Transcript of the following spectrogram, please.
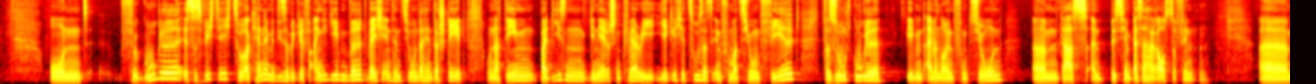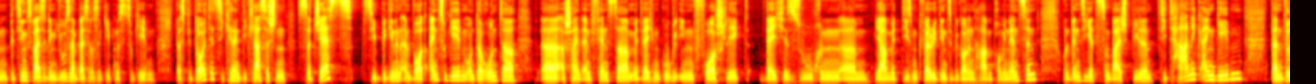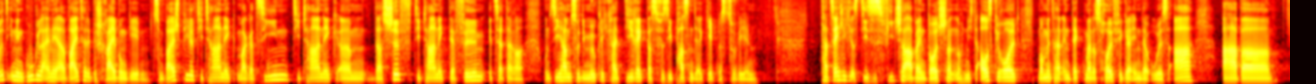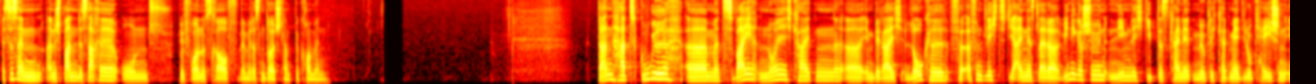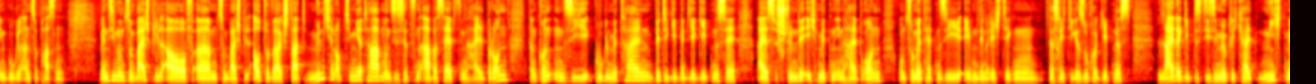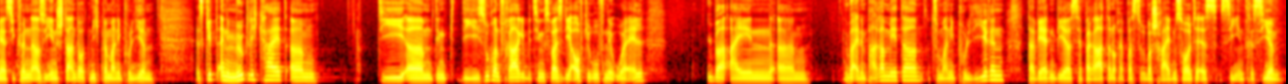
Und für Google ist es wichtig zu erkennen, wenn dieser Begriff eingegeben wird, welche Intention dahinter steht. Und nachdem bei diesem generischen Query jegliche Zusatzinformation fehlt, versucht Google eben mit einer neuen Funktion ähm, das ein bisschen besser herauszufinden ähm, beziehungsweise dem User ein besseres Ergebnis zu geben. Das bedeutet, Sie kennen die klassischen Suggests. Sie beginnen ein Wort einzugeben und darunter äh, erscheint ein Fenster, mit welchem Google Ihnen vorschlägt, welche Suchen ähm, ja, mit diesem Query, den Sie begonnen haben, prominent sind. Und wenn Sie jetzt zum Beispiel Titanic eingeben, dann wird Ihnen Google eine erweiterte Beschreibung geben. Zum Beispiel Titanic Magazin, Titanic ähm, das Schiff, Titanic der Film etc. Und Sie haben so die Möglichkeit, direkt das für Sie passende Ergebnis zu wählen. Tatsächlich ist dieses Feature aber in Deutschland noch nicht ausgerollt. Momentan entdeckt man das häufiger in der USA, aber es ist ein, eine spannende Sache und wir freuen uns drauf, wenn wir das in Deutschland bekommen. Dann hat Google ähm, zwei Neuigkeiten äh, im Bereich Local veröffentlicht. Die eine ist leider weniger schön, nämlich gibt es keine Möglichkeit mehr, die Location in Google anzupassen. Wenn Sie nun zum Beispiel auf ähm, zum Beispiel Autowerkstatt München optimiert haben und Sie sitzen aber selbst in Heilbronn, dann konnten Sie Google mitteilen, bitte gib mir die Ergebnisse, als stünde ich mitten in Heilbronn und somit hätten Sie eben den richtigen, das richtige Suchergebnis. Leider gibt es diese Möglichkeit nicht mehr. Sie können also Ihren Standort nicht mehr manipulieren. Es gibt eine Möglichkeit, ähm, die, ähm, den, die Suchanfrage bzw. die aufgerufene URL über, ein, ähm, über einen Parameter zu manipulieren. Da werden wir separater noch etwas darüber schreiben, sollte es Sie interessieren.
